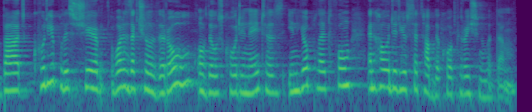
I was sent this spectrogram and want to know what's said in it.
But could you please share what is actually the role of those coordinators in your platform and how did you set up the cooperation with them?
